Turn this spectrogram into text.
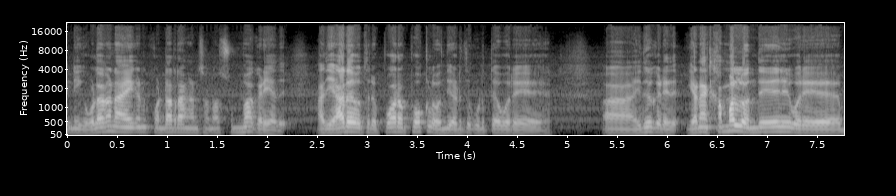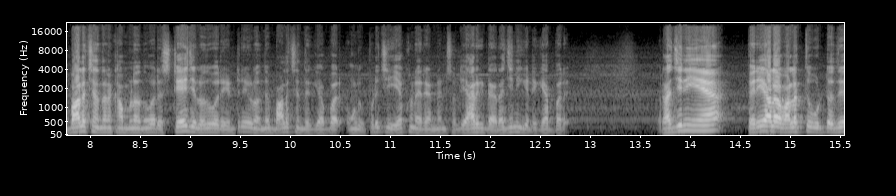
இன்றைக்கி உலக நாயகன் கொண்டாடுறாங்கன்னு சொன்னால் சும்மா கிடையாது. அது யாரோ ஒருத்தர் போகிற போக்கில் வந்து எடுத்து கொடுத்த ஒரு இது கிடையாது. ஏன்னா கமல் வந்து ஒரு பாலச்சந்திரன் கமல் வந்து ஒரு ஸ்டேஜில் வந்து ஒரு இன்டர்வியூவில் வந்து பாலச்சந்தர் கேட்பார் உங்களுக்கு பிடிச்ச இயக்குனர் என்னன்னு சொல்லி யார்கிட்ட? ரஜினி கிட்ட கேட்பார் ரஜினியை பெரியாளை வளர்த்து விட்டது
